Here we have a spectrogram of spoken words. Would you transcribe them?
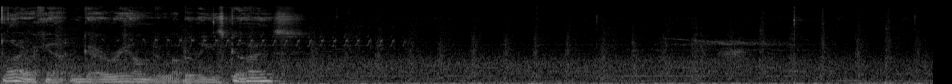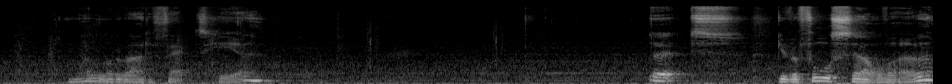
I reckon I can go around a lot of these guys. Not a lot of artifacts here. Let's give a full salvo.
